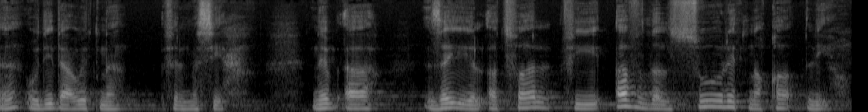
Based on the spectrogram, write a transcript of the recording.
أه؟ ودي دعوتنا في المسيح نبقى زي الأطفال في أفضل صورة نقاء ليهم.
